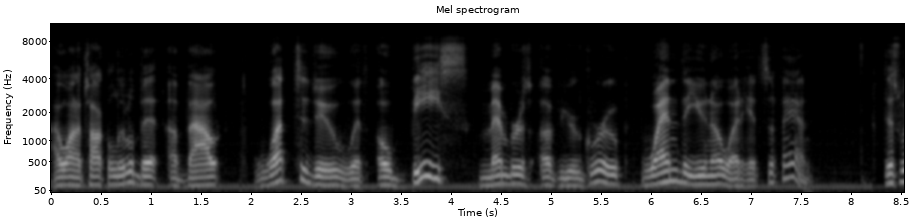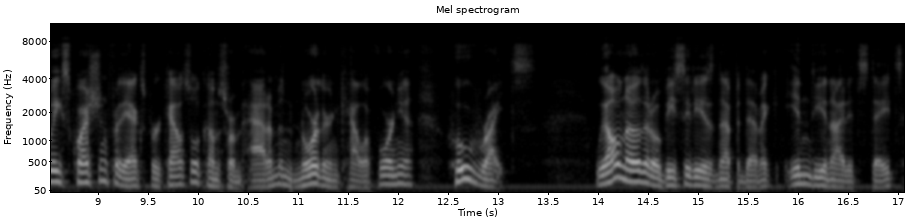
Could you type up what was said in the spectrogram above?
I want to talk a little bit about what to do with obese members of your group when the you know what hits the fan. This week's question for the expert council comes from Adam in Northern California, who writes We all know that obesity is an epidemic in the United States,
